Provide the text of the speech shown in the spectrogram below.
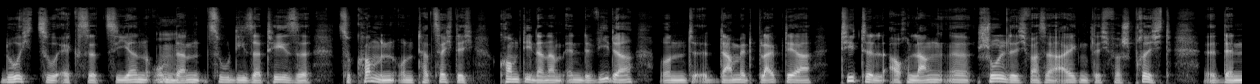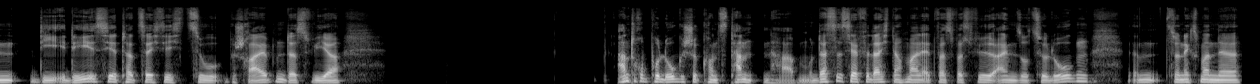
durchzuexerzieren, um mhm. dann zu dieser These zu kommen und tatsächlich kommt die dann dann am Ende wieder und äh, damit bleibt der Titel auch lang äh, schuldig, was er eigentlich verspricht. Äh, denn die Idee ist hier tatsächlich zu beschreiben, dass wir anthropologische Konstanten haben. Und das ist ja vielleicht nochmal etwas, was für einen Soziologen ähm, zunächst mal eine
